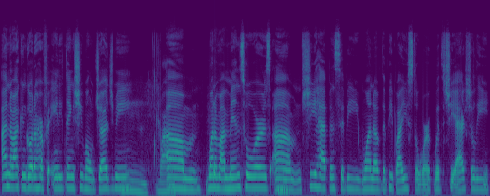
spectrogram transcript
I know I can go to her for anything. She won't judge me. wow. Um, one of my mentors, Mm-hmm. um, she happens to be one of the people I used to work with. She actually,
